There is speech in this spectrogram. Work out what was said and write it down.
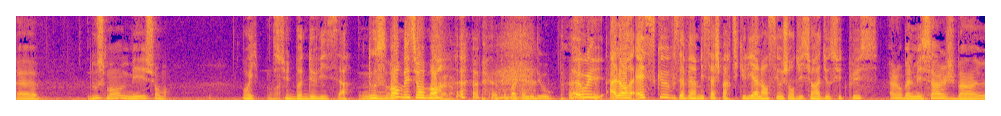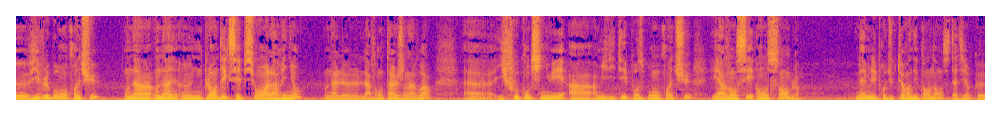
euh, doucement, mais sûrement. Oui, c'est une bonne devise ça. Mmh. Doucement mais sûrement. Voilà. Pour pas tomber de haut. Ah oui. Alors, est-ce que vous avez un message particulier à lancer aujourd'hui sur Radio Sud Plus? Alors, ben, le message, ben, euh, vive le Bourbon pointu. On a, on a une plan d'exception à La Réunion. On a l'avantage d'en avoir. Euh, il faut continuer à, à militer pour ce Bourbon pointu et avancer ensemble, même les producteurs indépendants. C'est-à-dire que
